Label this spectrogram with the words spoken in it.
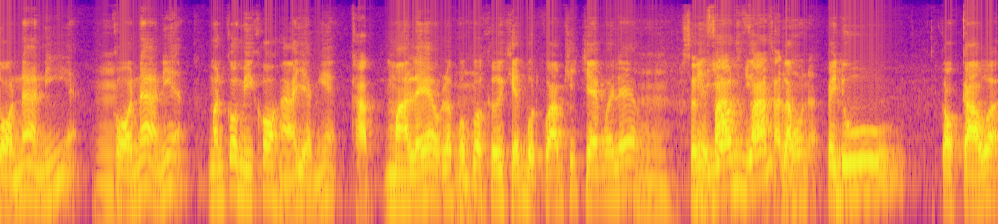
ก่อนหน้านี้อะก่อนหน้านี้มันก็มีข้อหาอย่างเนี้ยครับมาแล้วแล้วผมก็เคยเขียนบทความชี้แจงไว้แล้วอืมซึ่งเนี่ยฝาย้อกนย้อนฝากกลับขนุนอะไปดูเก่าๆอะ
